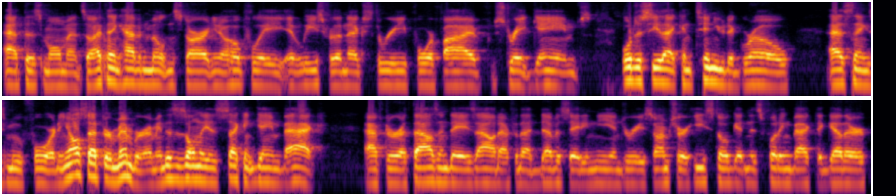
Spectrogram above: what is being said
at this moment. So I think having Milton start, you know, hopefully at least for the next three, four, five straight games, we'll just see that continue to grow as things move forward. And you also have to remember, I mean, this is only his second game back after a thousand days out after that devastating knee injury. So I'm sure he's still getting his footing back together.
